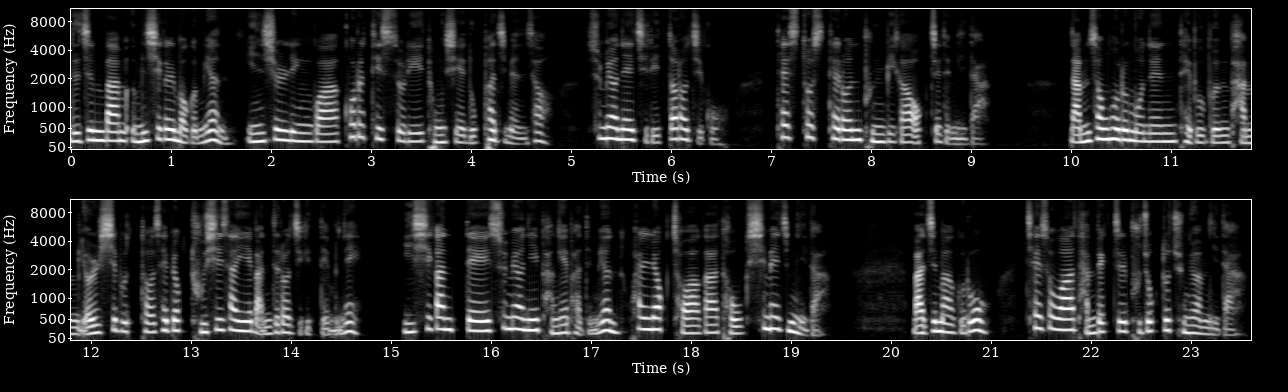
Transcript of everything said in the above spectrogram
늦은 밤 음식을 먹으면 인슐린과 코르티솔이 동시에 높아지면서 수면의 질이 떨어지고 테스토스테론 분비가 억제됩니다. 남성 호르몬은 대부분 밤 10시부터 새벽 2시 사이에 만들어지기 때문에 이 시간대에 수면이 방해받으면 활력 저하가 더욱 심해집니다. 마지막으로 채소와 단백질 부족도 중요합니다.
